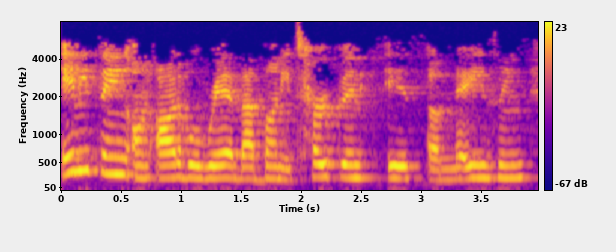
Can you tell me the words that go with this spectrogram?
Anything on Audible read by Bahni Turpin is amazing.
